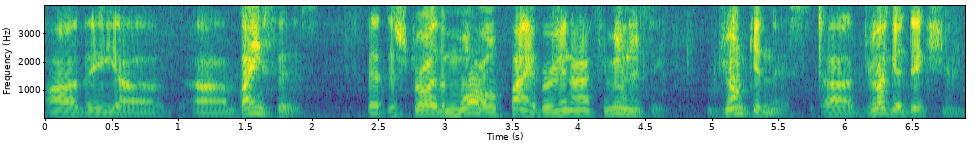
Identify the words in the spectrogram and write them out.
are the uh, uh, vices that destroy the moral fiber in our community drunkenness, uh, drug addiction,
